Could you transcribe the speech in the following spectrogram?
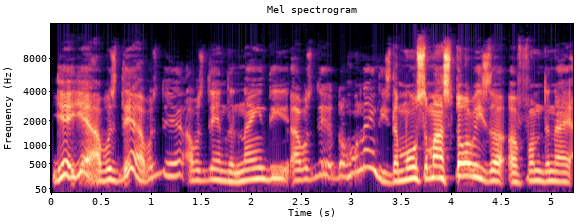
yeah, yeah, I was there. I was there. I was there in the 90s. I was there the whole 90s. The most of my stories are, are from the night.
